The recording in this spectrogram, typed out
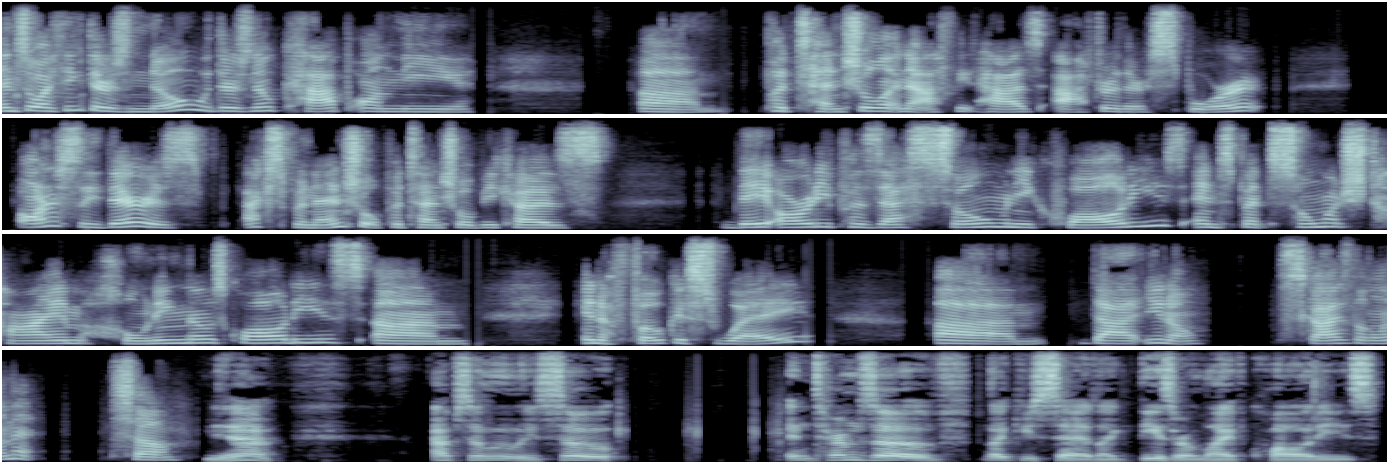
and so i think there's no there's no cap on the um, potential an athlete has after their sport. Honestly there is exponential potential because they already possess so many qualities and spent so much time honing those qualities um, in a focused way um, that you know sky's the limit. So. Yeah absolutely. So in terms of like you said like these are life qualities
